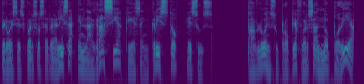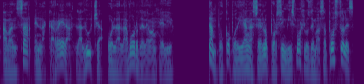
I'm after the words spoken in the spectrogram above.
pero ese esfuerzo se realiza en la gracia que es en Cristo Jesús. Pablo en su propia fuerza no podía avanzar en la carrera, la lucha o la labor del Evangelio. Tampoco podían hacerlo por sí mismos los demás apóstoles,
